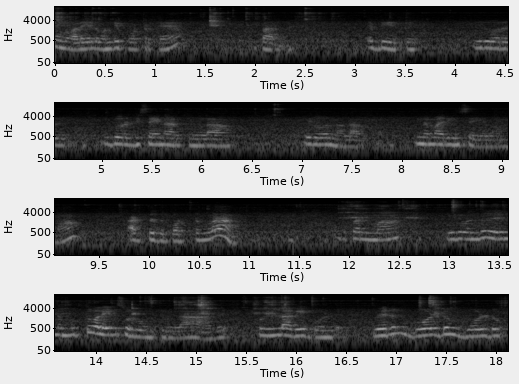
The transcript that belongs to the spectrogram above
மூணு வளையல் ஒண்டி போட்டிருக்கேன். பாருங்கள் எப்படி இருக்குது இது ஒரு இது ஒரு டிசைனாக இருக்குங்களா? இது ஒரு நல்லாயிருக்கும் இந்த மாதிரியும் செய்யலாமா? அடுத்தது போட்டுங்களா இது பாருங்கம்மா. இது வந்து இந்த முத்து வளையல் சொல்லுவோம் பார்த்தீங்களா? அது ஃபுல்லாகவே கோல்டு வெறும் கோல்டும் கோல்டும்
